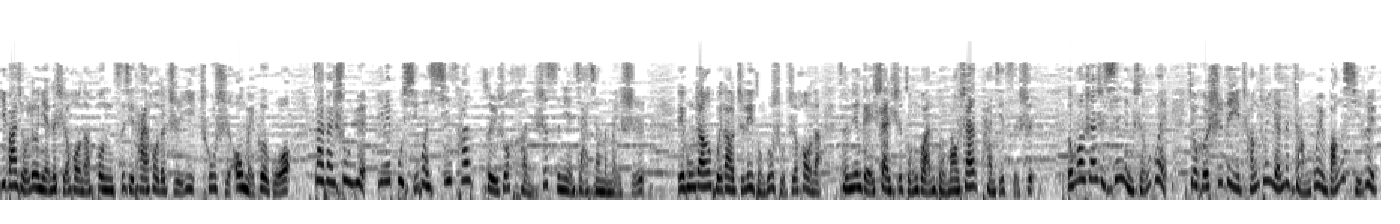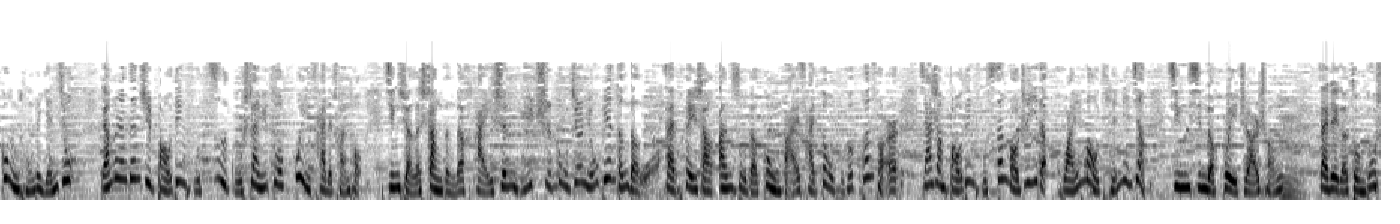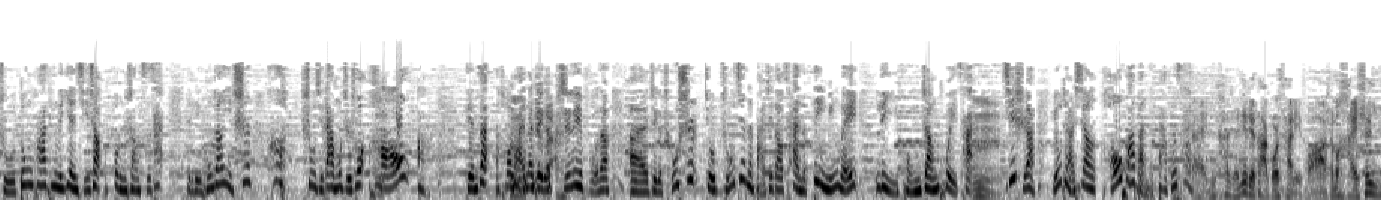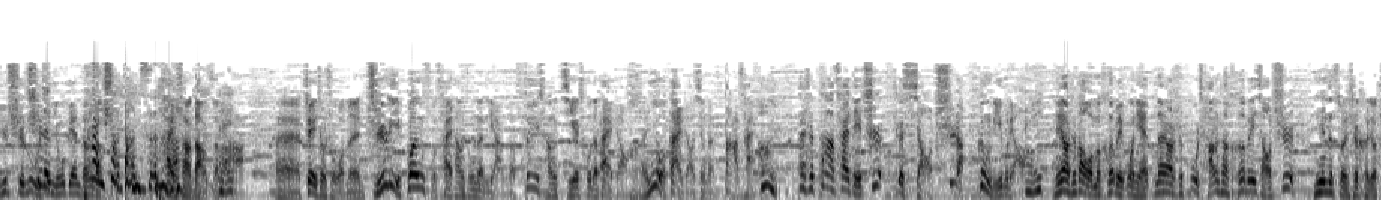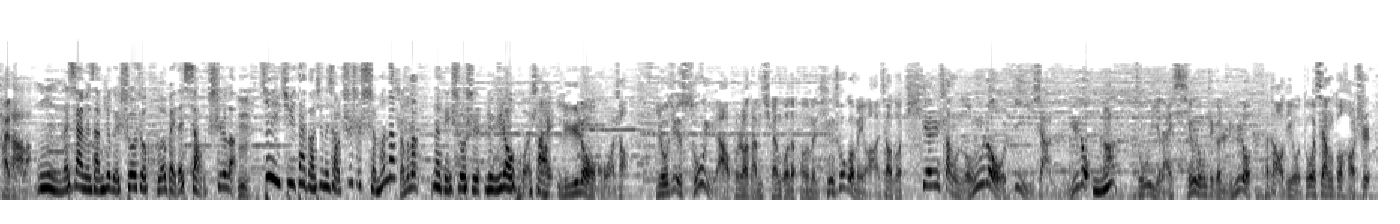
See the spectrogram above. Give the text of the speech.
一八九六年的时候呢，奉慈禧太后的旨意出使欧美各国，在外数月，因为不习惯西餐，所以说很是思念家乡的美食。李鸿章回到直隶总督署之后呢，曾经给膳食总管董茂山谈及此事，董茂山是心领神会，就和师弟长春园的掌柜王喜瑞共同的研究。两个人根据保定府自古善于做烩菜的传统，精选了上等的海参、鱼翅、鹿筋、牛鞭等等，再配上安素的贡白菜、豆腐和宽粉儿，加上保定府三宝之一的怀茂甜面酱，精心的绘制而成。在这个总督署东花厅的宴席上奉上此菜，这李鸿章一吃，呵。竖起大拇指说好啊。点赞。后来呢，这个直隶府呢，呃，这个厨师就逐渐的把这道菜呢定名为李鸿章烩菜。嗯，其实啊，有点像豪华版的大锅菜。哎，你看人家这大锅菜里头啊，什么海参、鱼翅、鹿筋、牛鞭等等，太上档次了，太上档次了哎啊！呃，这就是我们直隶官府菜当中的两个非常杰出的代表，很有代表性的大菜啊。嗯但是大菜得吃，这个小吃啊更离不了。哎您要是到我们河北过年，那要是不尝尝河北小吃，您的损失可就太大了。嗯，那下面咱们就给说说河北的小吃了。嗯，最具代表性的小吃是什么呢？什么呢？那给说是驴肉火烧。哎，驴肉火烧。有句俗语啊，不知道咱们全国的朋友们听说过没有啊？叫做“天上龙肉，地下驴肉”嗯啊，足以来形容这个驴肉它到底有多香多好吃。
